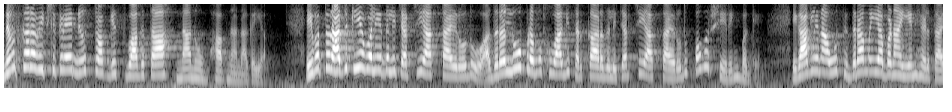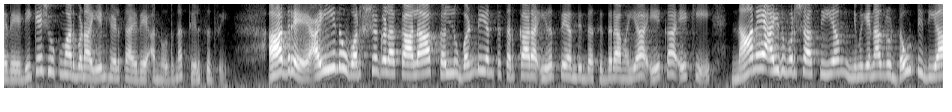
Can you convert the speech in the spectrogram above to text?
ನಮಸ್ಕಾರ ವೀಕ್ಷಕರೇ ನ್ಯೂಸ್ ಟಾಕ್ಗೆ ಸ್ವಾಗತ. ನಾನು ಭಾವನಾ ನಾಗಯ್ಯ. ಇವತ್ತು ರಾಜಕೀಯ ವಲಯದಲ್ಲಿ ಚರ್ಚೆ ಆಗ್ತಾ ಇರೋದು ಅದರಲ್ಲೂ ಪ್ರಮುಖವಾಗಿ ಸರ್ಕಾರದಲ್ಲಿ ಚರ್ಚೆ ಆಗ್ತಾ ಇರೋದು ಪವರ್ ಶೇರಿಂಗ್ ಬಗ್ಗೆ. ಈಗಾಗಲೇ ನಾವು ಸಿದ್ದರಾಮಯ್ಯ ಬಣ ಏನು ಹೇಳ್ತಾ ಇದೆ, ಡಿ ಕೆ ಶಿವಕುಮಾರ್ ಬಣ ಏನು ಹೇಳ್ತಾ ಇದೆ ಅನ್ನೋದನ್ನ ತಿಳಿಸಿದ್ವಿ. ಆದರೆ ಐದು ವರ್ಷಗಳ ಕಾಲ ಕಲ್ಲು ಬಂಡಿಯಂತೆ ಸರ್ಕಾರ ಇರುತ್ತೆ ಅಂದಿದ್ದ ಸಿದ್ದರಾಮಯ್ಯ, ಏಕಾಏಕಿ ನಾನೇ ಐದು ವರ್ಷ ಸಿಎಂ ನಿಮಗೇನಾದರೂ ಡೌಟ್ ಇದೆಯಾ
